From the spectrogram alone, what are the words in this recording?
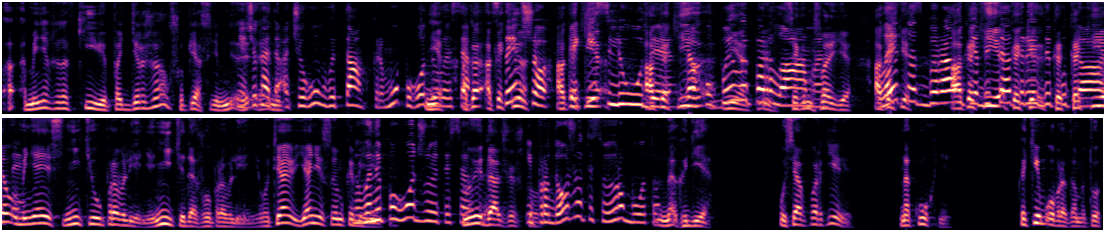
А, меня кто-то в Киеве поддержал, чтобы я с ним... Ні, чекайте, а чого ви там в Криму погодилися Ні, а а з тим, що а якісь люди а какие- захопили нет, нет, парламент, секунду, смотрите, а ледь какие- назбирали 53 какие- депутати. Какие у меня есть нити управления, нити даже управления. Вот я, я не в своем Ну ви не погоджуєтеся Ну і дальше що? і продовжуєте свою роботу. На- где? У себя в квартире? На кухне? Каким образом эту Ну,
